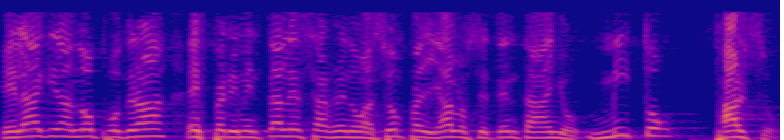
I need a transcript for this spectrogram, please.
el águila no podrá experimentar esa renovación para llegar a los 70 años. Mito Falso.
